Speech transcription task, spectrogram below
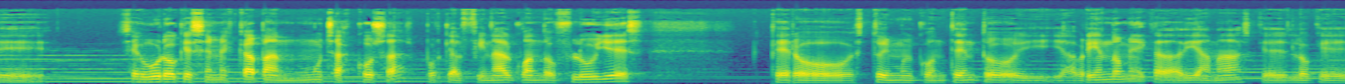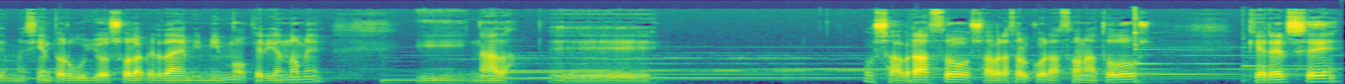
eh, seguro que se me escapan muchas cosas porque al final cuando fluyes pero estoy muy contento y abriéndome cada día más, que es lo que me siento orgulloso, la verdad, de mí mismo, queriéndome. Y nada, eh, os abrazo, os abrazo el corazón a todos, quererse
